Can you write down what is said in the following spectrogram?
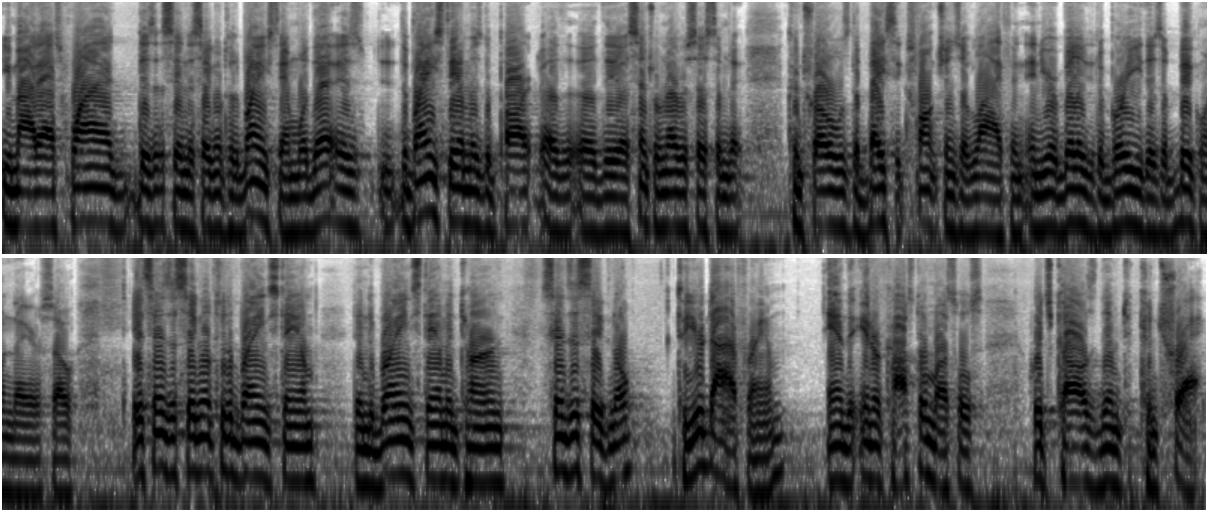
you might ask, why does it send a signal to the brainstem? Well, that is the brainstem is the part of the, of the uh, central nervous system that controls the basic functions of life, and, and your ability to breathe is a big one there. So, it sends a signal to the brainstem. Then the brainstem, in turn, sends a signal to your diaphragm and the intercostal muscles, which cause them to contract.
